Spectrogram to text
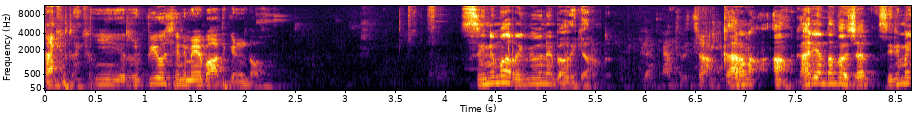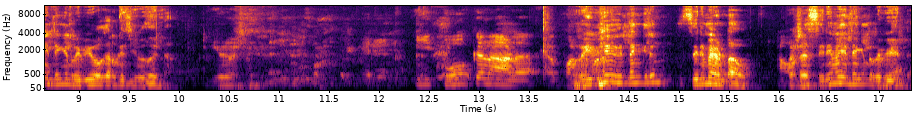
thank you thank you ഈ റിവ്യൂ സിനിമയെ ബാധിക്കുന്നുണ്ടോ? സിനിമ റിവ്യൂവിനെ ബാധിക്കാറുണ്ട്. കാരണം ആ കാര്യം എന്താണെന്ന് വെച്ചാൽ സിനിമ ഇല്ലെങ്കിൽ റിവ്യൂ അവർക്ക് ജീവിതമില്ല. ഈ കോക്ക് നാൾ റിവ്യൂ ഇല്ലെങ്കിലും സിനിമ ഉണ്ടാവും. പക്ഷെ സിനിമ ഇല്ലെങ്കിൽ റിവ്യൂ ഇല്ല.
